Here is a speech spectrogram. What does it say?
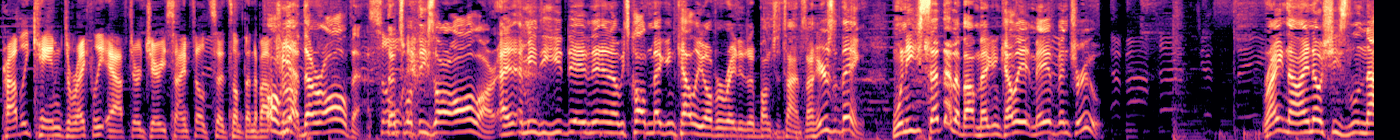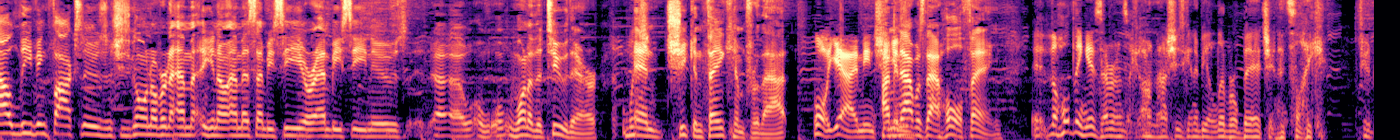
probably came directly after Jerry Seinfeld said something about. Oh Trump. yeah, they're all that. So- That's what these are all are. I, I mean, he, you know, he's called Megyn Kelly overrated a bunch of times. Now here's the thing: when he said that about Megyn Kelly, it may have been true. Right now, I know she's now leaving Fox News and she's going over to M, you know MSNBC or NBC News, uh, one of the two there, and she can thank him for that. Well, yeah. I mean, she I mean, can- that was that whole thing. the whole thing is everyone's like, oh, now she's going to be a liberal bitch, and it's like. Dude,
